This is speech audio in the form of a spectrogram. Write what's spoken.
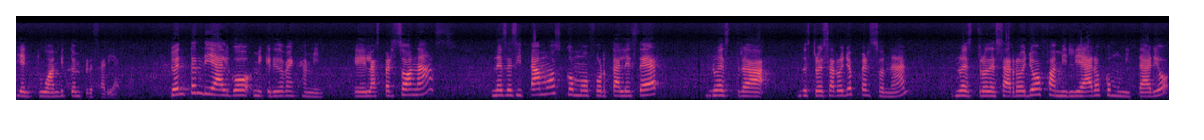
y en tu ámbito empresarial. Yo entendí algo, mi querido Benjamín, que las personas necesitamos como fortalecer nuestra, nuestro desarrollo personal nuestro desarrollo familiar o comunitario,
